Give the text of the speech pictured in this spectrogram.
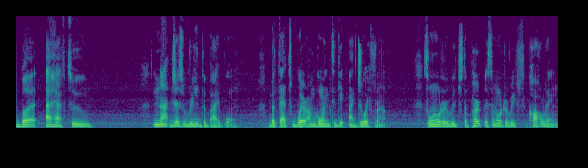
But I have to not just read the Bible, but that's where I'm going to get my joy from. So, in order to reach the purpose, in order to reach the calling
